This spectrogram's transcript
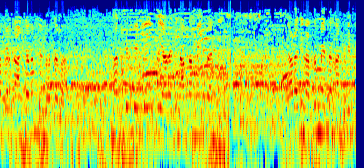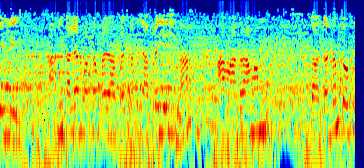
నా పేరు కాంచనం చంద్రకళ. నా బిడ్డ పెళ్ళి ఇప్పుడు ఏడాదిని అర్థమవుతుంది ఏడాదిని అర్థమవుతుంది నా బిడ్డ పెళ్ళి. నీ కళ్యాణ భర్త ప్రజలకి అప్లై చేసిన ఆ, మా గ్రామము గడ్డం చోటు.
